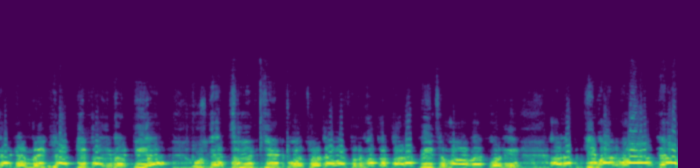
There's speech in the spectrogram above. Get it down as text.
करके अमेरिका की ताई बैठी है? उसके छीट छीट को छोटा वसल में तो तारा बीच में आवे को नहीं? और अब की बार वो आ गया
